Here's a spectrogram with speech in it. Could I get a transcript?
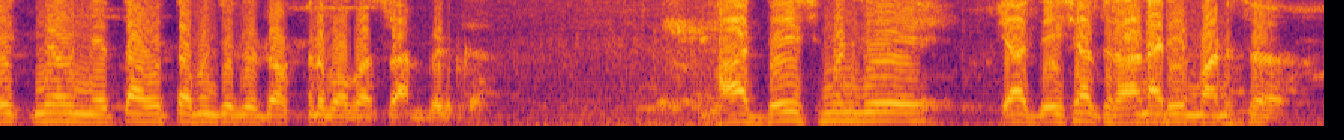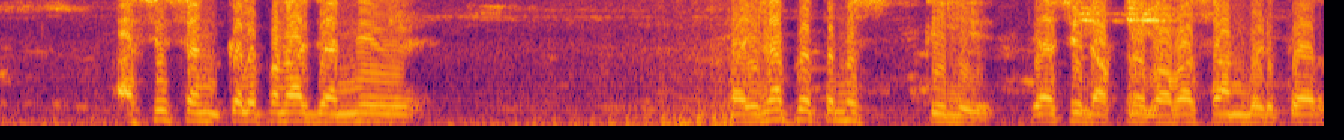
एकमेव नेता होता म्हणजे तो डॉक्टर बाबासाहेब आंबेडकर. हा देश म्हणजे या देशात राहणारी माणसं. अशी संकल्पना ज्यांनी पहिल्या प्रथमच केली ते असे डॉक्टर बाबासाहेब आंबेडकर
